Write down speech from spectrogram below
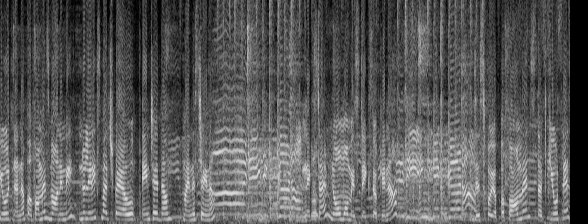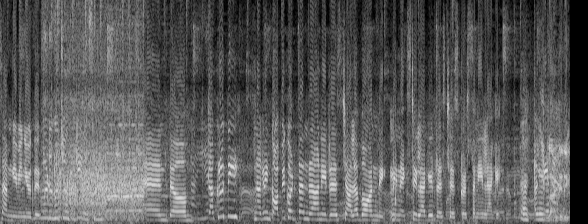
క్యూట్ నాన్న పర్ఫార్మెన్స్ బాగుంది. నువ్వు లిరిక్స్ మర్చిపోయావు. ఏం చేద్దాం? మైనస్ చేయనా? Next time no more mistakes ఓకేనా just for your performance that cuteness I'm giving you this and Prakruthi నాకు నేను కాపీ కొడతాను రా నీ డ్రెస్ చాలా బాగుంది. నేను నెక్స్ట్ ఇలాగే డ్రెస్ చేసుకొస్తాను ఇలాగే. ఇట్లాంటిది.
